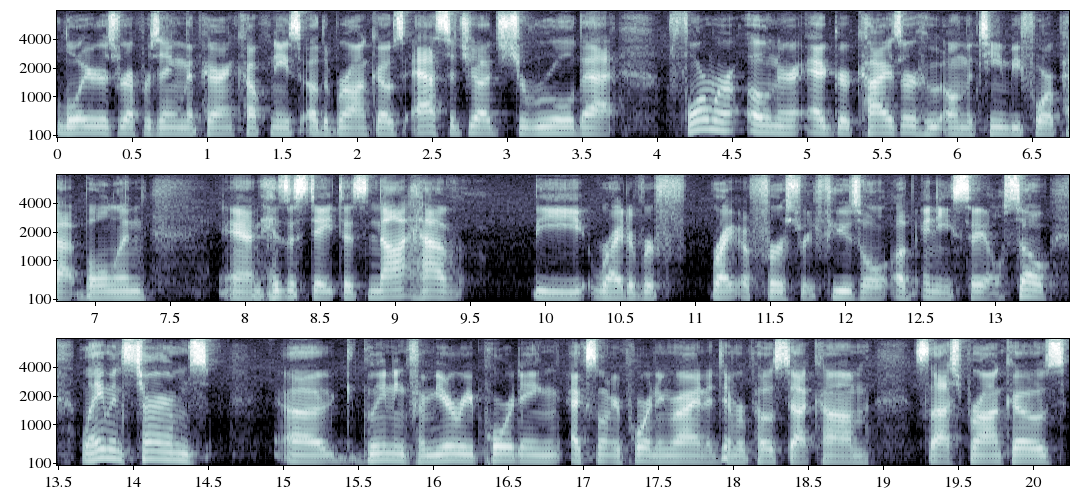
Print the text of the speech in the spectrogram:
lawyers representing the parent companies of the Broncos asked the judge to rule that former owner Edgar Kaiser, who owned the team before Pat Bowlen, and his estate does not have the right of ref- right of first refusal of any sale. So, layman's terms, uh, gleaning from your reporting, excellent reporting, Ryan, at denverpost.com slash Broncos.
